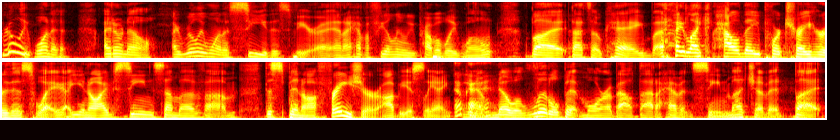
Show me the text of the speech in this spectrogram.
really want to. I don't know. I really want to see this Vera, and I have a feeling we probably won't, but that's okay. But I like how they portray her this way. You know, I've seen some of um, the spin-off Frasier. Obviously, I you know know a little bit more about that. I haven't seen much of it, but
